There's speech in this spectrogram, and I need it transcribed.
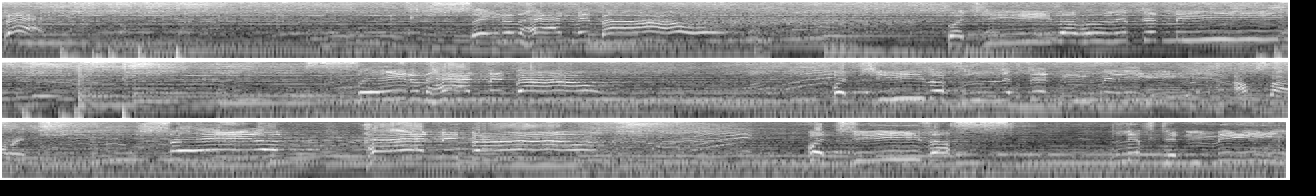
back. Satan had me bound, but Jesus lifted me. Satan had me bound, but Jesus lifted me. I'm sorry. Satan had me bound, but Jesus lifted me.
